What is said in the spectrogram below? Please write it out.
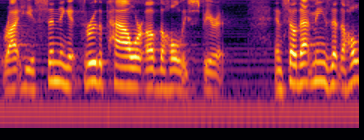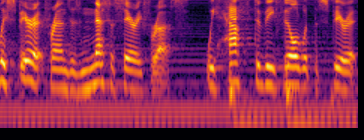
right? He is sending it through the power of the Holy Spirit. And so that means that the Holy Spirit, friends, is necessary for us. We have to be filled with the Spirit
